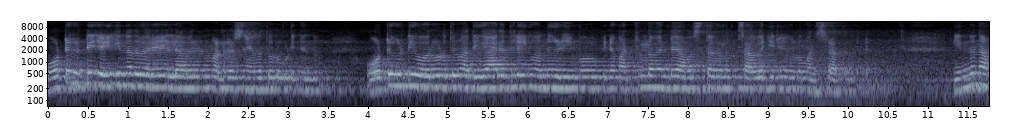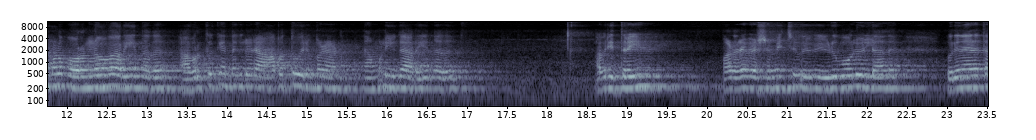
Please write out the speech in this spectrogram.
വോട്ട് കിട്ടി ജയിക്കുന്നത് വരെ എല്ലാവരോടും വളരെ സ്നേഹത്തോടു കൂടി നിന്നു. വോട്ട് കിട്ടി ഓരോരുത്തരും അധികാരത്തിലേക്ക് വന്നു കഴിയുമ്പോൾ പിന്നെ മറ്റുള്ളവന്റെ അവസ്ഥകളും സാഹചര്യങ്ങളും മനസ്സിലാക്കുന്നില്ല. ഇന്ന് നമ്മൾ പുറം ലോകം അറിയുന്നത് അവർക്കൊക്കെ എന്തെങ്കിലും ഒരു ആപത്ത് വരുമ്പോഴാണ് നമ്മൾ ഇത് അറിയുന്നത്. അവരിത്രയും വളരെ വിഷമിച്ച് ഒരു വീട് പോലും ഇല്ലാതെ ഒരു നേരത്തെ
